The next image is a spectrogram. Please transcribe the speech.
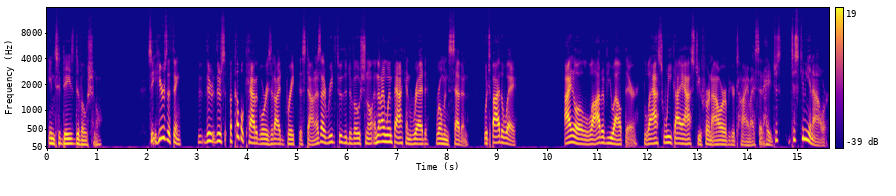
in today's devotional. See, here's the thing. There, there's a couple categories that I'd break this down as I read through the devotional, and then I went back and read Romans 7, which, by the way, I know a lot of you out there. Last week I asked you for an hour of your time. I said, "Hey, just just give me an hour.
